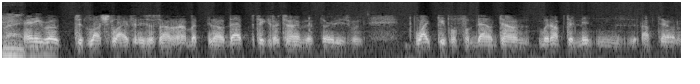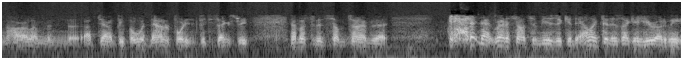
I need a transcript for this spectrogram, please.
Right. And he wrote Lush Life, and he's just on and on. But, you know, that particular time in the 30s when white people from downtown went up to Minton's, uptown in Harlem, and uh, uptown people went down to 40th and 52nd Street. That must have been some time that that renaissance of music, and Ellington is like a hero to me.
